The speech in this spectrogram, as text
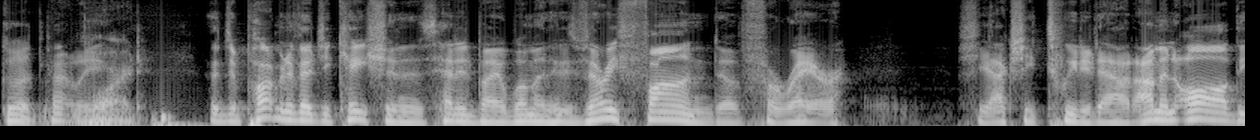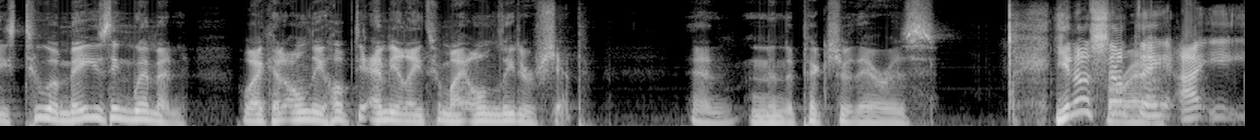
Good Apparently. lord! The Department of Education is headed by a woman who's very fond of Ferrer. She actually tweeted out, I'm in awe of these two amazing women who I can only hope to emulate through my own leadership. And, and then the picture there is You know something? I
